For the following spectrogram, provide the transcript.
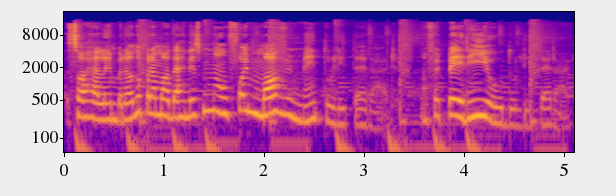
só relembrando, o pré-modernismo não foi movimento literário, não foi período literário.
